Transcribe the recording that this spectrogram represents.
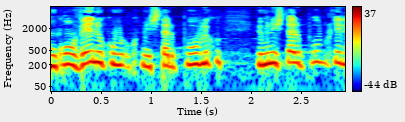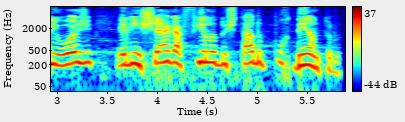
um convênio com, com, o Ministério Público e o Ministério Público ele hoje ele enxerga a fila do Estado por dentro.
